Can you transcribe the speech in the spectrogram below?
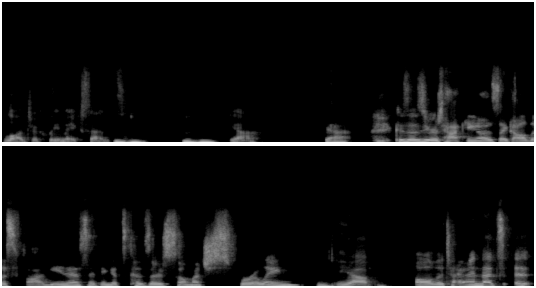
logically makes sense. Mm-hmm. Mm-hmm. Yeah. Yeah. Because as you were talking, I was like, all this fogginess, I think it's because there's so much swirling. Yeah. All the time. And that's it.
